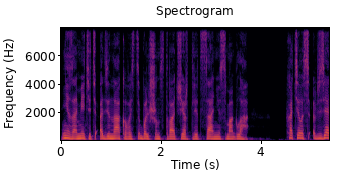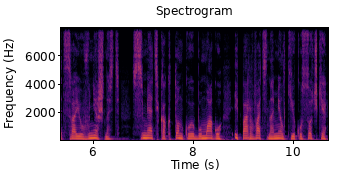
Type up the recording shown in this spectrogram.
не заметить одинаковость большинства черт лица не смогла — Хотелось взять свою внешность, смять как тонкую бумагу и порвать на мелкие кусочки,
